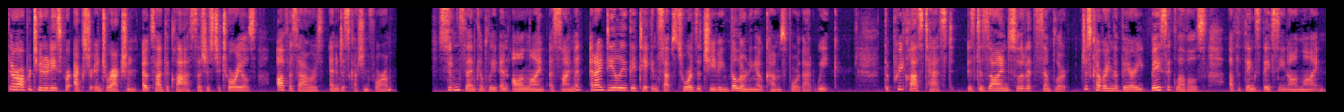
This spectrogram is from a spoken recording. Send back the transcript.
There are opportunities for extra interaction outside the class, such as tutorials, office hours, and a discussion forum. Students then complete an online assignment, and ideally they've taken steps towards achieving the learning outcomes for that week. The pre-class test is designed so that it's simpler, just covering the very basic levels of the things they've seen online.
